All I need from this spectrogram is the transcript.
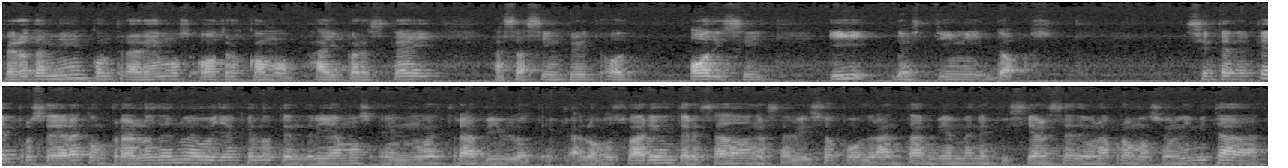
Pero también encontraremos otros como Hyperscape, Assassin's Creed Odyssey, y Destiny 2 sin tener que proceder a comprarlos de nuevo ya que lo tendríamos en nuestra biblioteca. Los usuarios interesados en el servicio podrán también beneficiarse de una promoción limitada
